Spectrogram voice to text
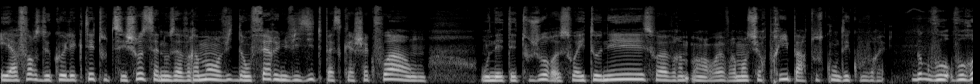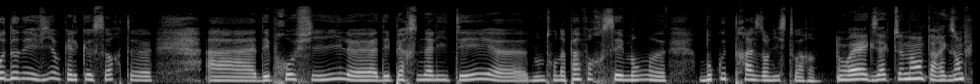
Et à force de collecter toutes ces choses, ça nous a vraiment envie d'en faire une visite parce qu'à chaque fois, on, on était toujours soit étonné, soit vraiment, vraiment surpris par tout ce qu'on découvrait. Donc vous, vous redonnez vie en quelque sorte euh, à des profils, euh, à des personnalités euh, dont on n'a pas forcément beaucoup de traces dans l'histoire. Ouais, exactement. Par exemple,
